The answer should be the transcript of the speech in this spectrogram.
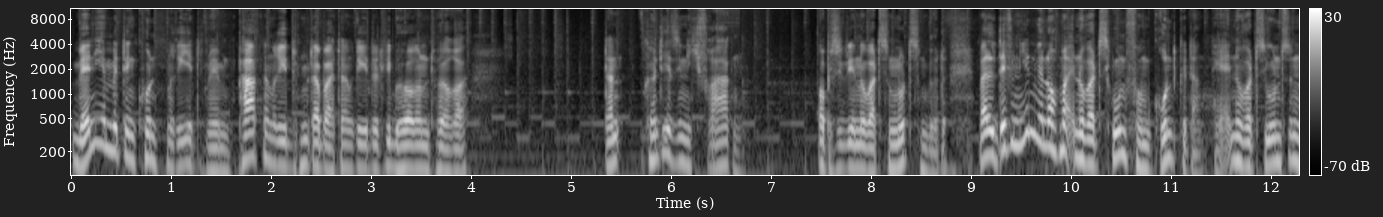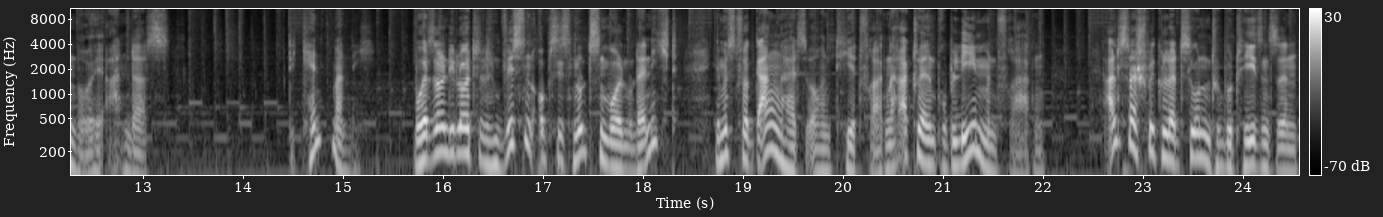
Wenn ihr mit den Kunden redet, mit den Partnern redet, Mitarbeitern redet, liebe Hörerinnen und Hörer, dann könnt ihr sie nicht fragen, ob sie die Innovation nutzen würde. Weil definieren wir nochmal Innovation vom Grundgedanken her. Innovationen sind neu, anders. Die kennt man nicht. Woher sollen die Leute denn wissen, ob sie es nutzen wollen oder nicht? Ihr müsst vergangenheitsorientiert fragen, nach aktuellen Problemen fragen. Alles, was Spekulationen und Hypothesen sind,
